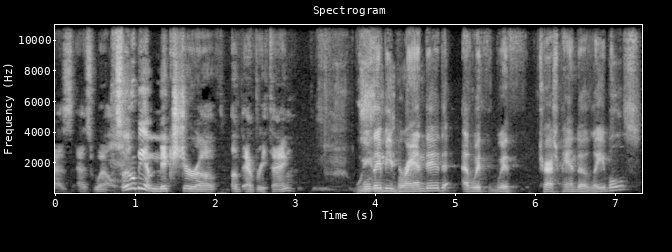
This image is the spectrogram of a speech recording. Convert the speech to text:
as as well. So it'll be a mixture of of everything. Will they be branded uh, with with Trash Panda labels?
